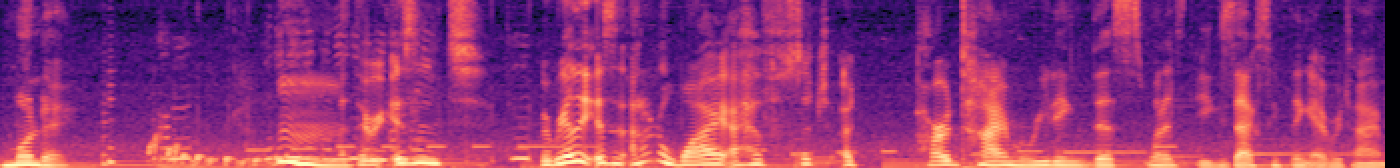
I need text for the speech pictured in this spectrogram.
Monday. Hmm, there isn't, there really isn't. I don't know why I have such a hard time reading this when it's the exact same thing every time.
